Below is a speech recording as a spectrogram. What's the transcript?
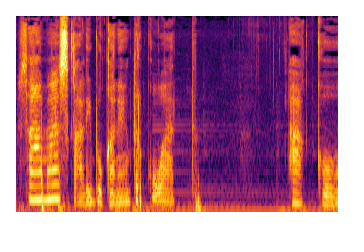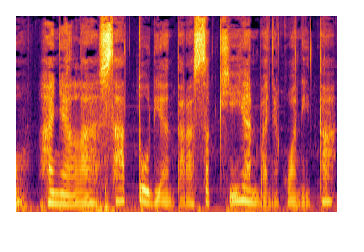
sama sekali bukan yang terkuat. Aku hanyalah satu di antara sekian banyak wanita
